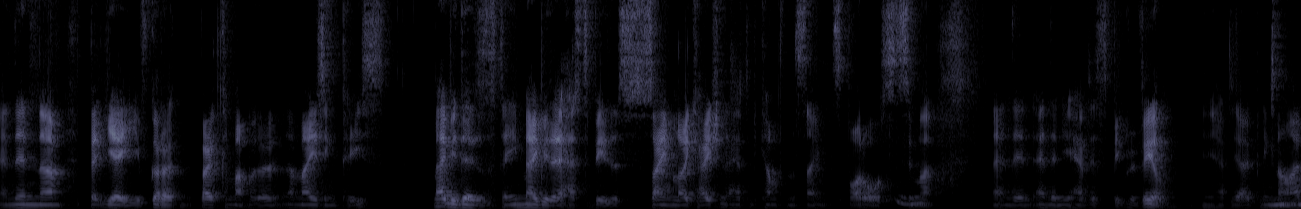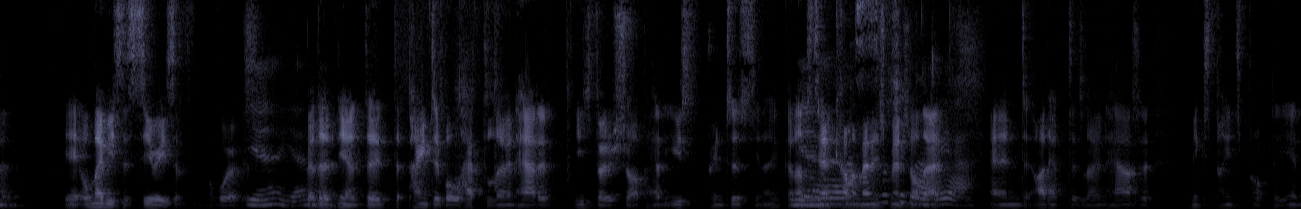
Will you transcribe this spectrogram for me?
and then, um, but yeah, you've got to both come up with an amazing piece. Maybe there's a theme. Maybe there has to be the same location. It has to come from the same spot or similar, and then and then you have this big reveal. And you have the opening night, and yeah, or maybe it's a series of, of works. Mm. yeah, yeah. But the you know the, the painter will have to learn how to use Photoshop, how to use printers, you know, got to understand Yeah, color management and all that. idea. And I'd have to learn how to mix paints properly and,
